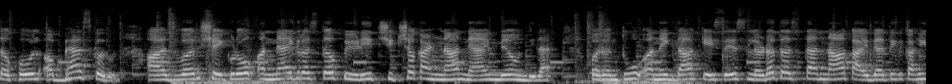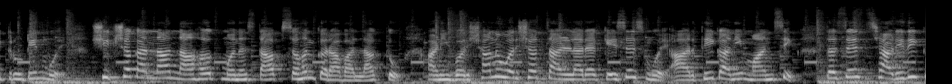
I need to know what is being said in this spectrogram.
सखोल अभ्यास करून आजवर शेकडो अन्यायग्रस्त पीडित शिक्षकांना न्याय मिळवून दिलाय. परंतु अनेकदा केसेस लढत असताना कायद्यातील काही त्रुटींमुळे शिक्षकांना नाहक मनस्ताप सहन करावा लागतो आणि वर्षानुवर्ष चालणाऱ्या केसेसमुळे आर्थिक आणि मानसिक तसेच शारीरिक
